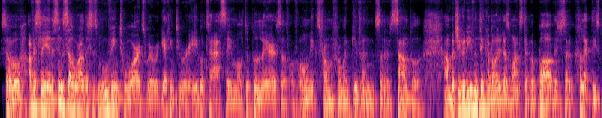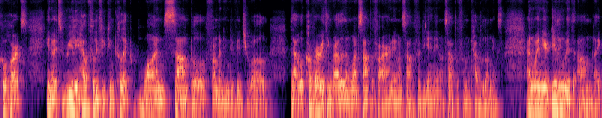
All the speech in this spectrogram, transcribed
so obviously in the single cell world, this is moving towards where we're getting to, we're able to assay multiple layers of, of omics from, from a given sort of sample. Um, but you could even think about it as one step above, as you sort of collect these cohorts, you know, it's really helpful if you can collect one sample from an individual that will cover everything rather than one sample for RNA, one sample for DNA, one sample for metabolomics. And when you're dealing with um, like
